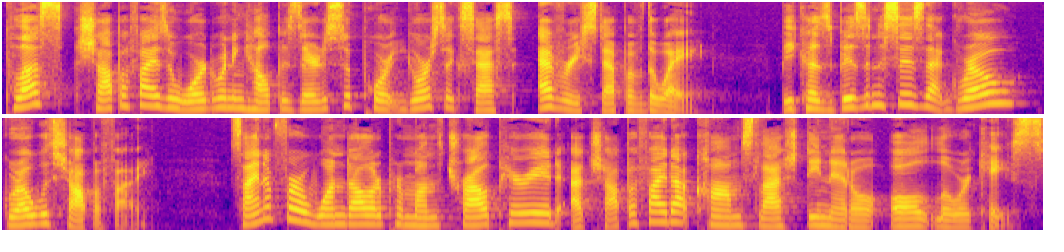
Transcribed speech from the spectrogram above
Plus, Shopify's award winning help is there to support your success every step of the way. Because businesses that grow, grow with Shopify. Sign up for a $1 per month trial period at shopify.com slash dinero, all lowercase.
